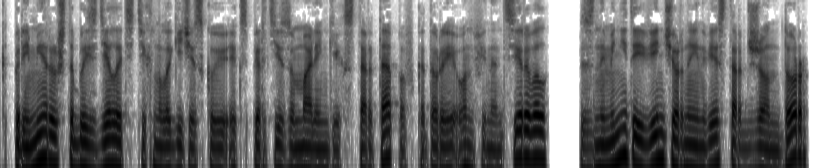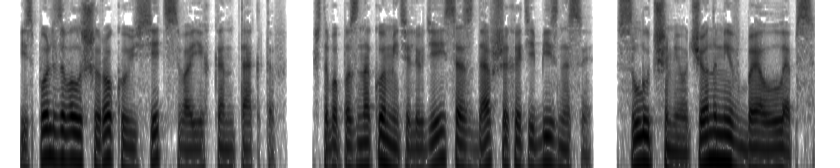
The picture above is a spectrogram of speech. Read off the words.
К примеру, чтобы сделать технологическую экспертизу маленьких стартапов, которые он финансировал, знаменитый венчурный инвестор Джон Дор использовал широкую сеть своих контактов, чтобы познакомить людей, создавших эти бизнесы, с лучшими учеными в Bell Labs.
